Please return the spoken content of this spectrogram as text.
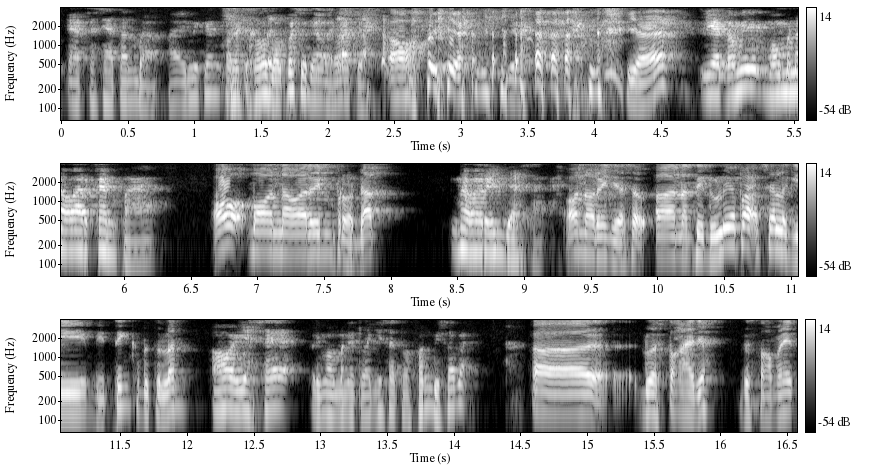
ya, kesehatan Bapak. Ini kan kolesterol Bapak sudah lewat ya. Oh, iya. ya. Iya, kami mau menawarkan Pak, Oh, mau nawarin produk? Nawarin jasa. Oh, nawarin jasa. Eh, nanti dulu ya, Pak. Saya lagi meeting kebetulan. Oh iya, saya lima menit lagi saya telepon bisa Pak? Eh, dua setengah aja. Dua setengah menit.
